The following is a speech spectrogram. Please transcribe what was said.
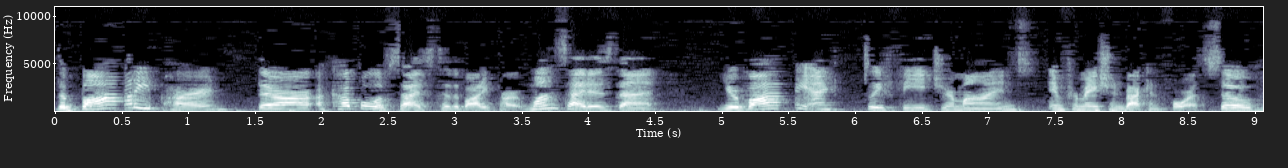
The body part, there are a couple of sides to the body part. One side is that your body actually feeds your mind information back and forth. So, mm-hmm.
